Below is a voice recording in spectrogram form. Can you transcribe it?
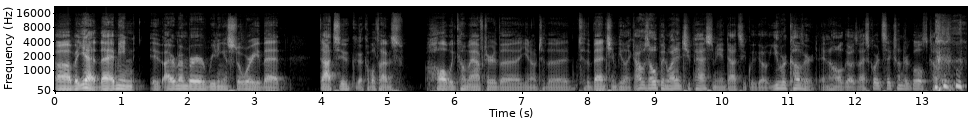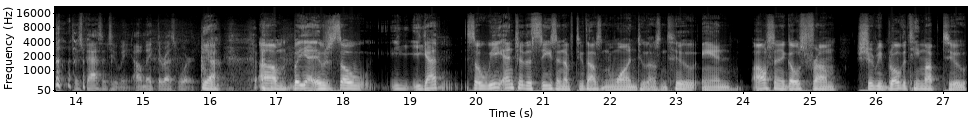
Uh, but yeah, that I mean, I remember reading a story that Datsyuk a couple times Hull would come after the you know to the to the bench and be like, "I was open. Why didn't you pass me?" And Datsyuk would go, "You were covered." And Hull goes, "I scored 600 goals covered. Just pass it to me. I'll make the rest work." yeah. um, but yeah, it was so you, you got so we enter the season of 2001, 2002, and all of a sudden it goes from should we blow the team up to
